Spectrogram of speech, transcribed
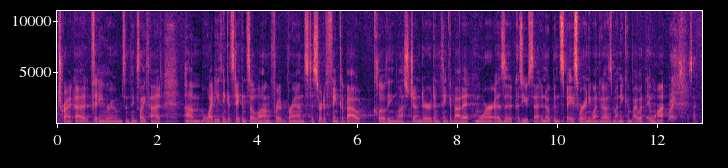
tri- uh, fitting rooms and things like that? Um, why do you think it's taken so long for brands to sort of think about clothing less gendered and think about it more as a, as you said, an open space where anyone who has money can buy what they want? right, exactly.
